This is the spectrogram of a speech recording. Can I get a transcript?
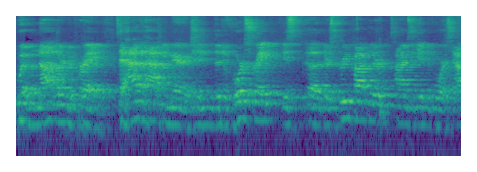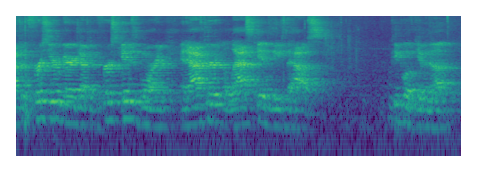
who have not learned to pray, to have a happy marriage. And the divorce rate is uh, there's three popular times to get divorced after the first year of marriage, after the first kid is born, and after the last kid leaves the house. People have given up.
